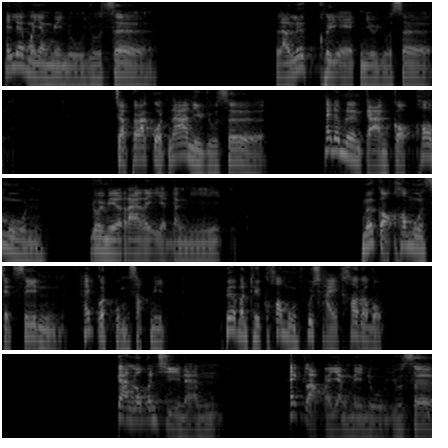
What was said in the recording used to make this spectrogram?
ให้เลือกมายังเมนู User แล้วเลือก Create New User จะปรากฏหน้า New User ให้ดำเนินการกรอกข้อมูล โดยมีรายละเอียดดังนี้ เมื่อกรอกข้อมูลเสร็จสิ้นให้กดปุ่ม Submit เพื่อบันทึกข้อมูลผู้ใช้เข้าระบบ การลบบัญชีนั้น ให้กลับมายังเมนู User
